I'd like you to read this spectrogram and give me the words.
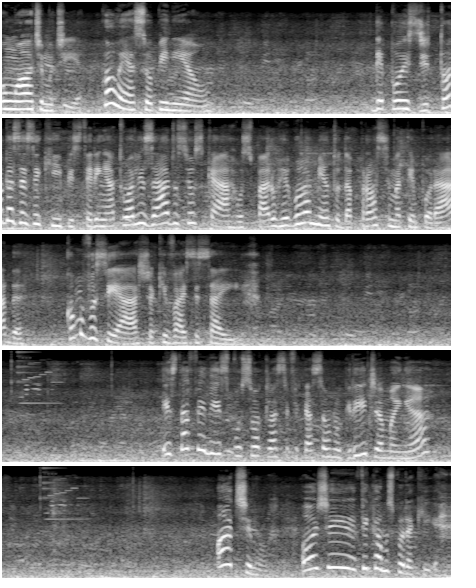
Um ótimo dia. Qual é a sua opinião? Depois de todas as equipes terem atualizado seus carros para o regulamento da próxima temporada, como você acha que vai se sair? Está feliz por sua classificação no grid amanhã? Ótimo! Hoje ficamos por aqui.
